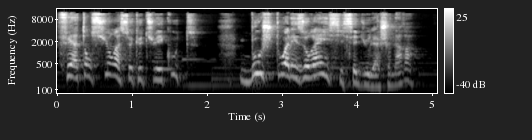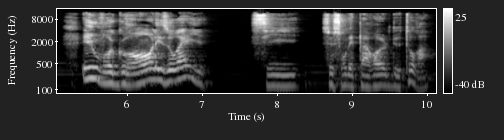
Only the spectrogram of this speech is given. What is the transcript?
Fais attention à ce que tu écoutes Bouge-toi les oreilles si c'est du lachonara. Et ouvre grand les oreilles si ce sont des paroles de Torah.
